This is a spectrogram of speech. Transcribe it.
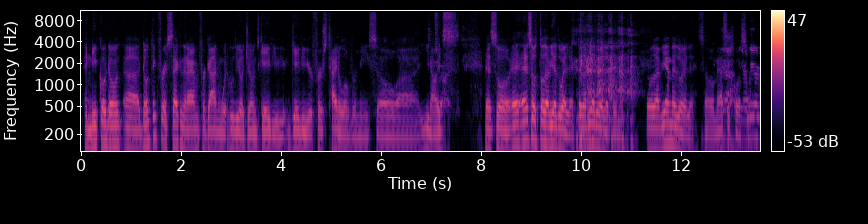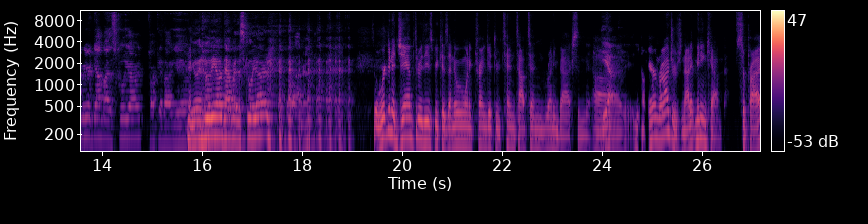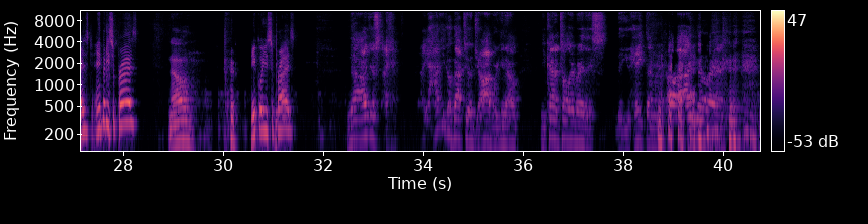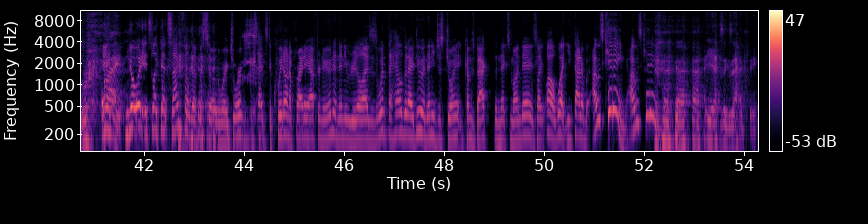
And Nico, don't uh, don't think for a second that I haven't forgotten what Julio Jones gave you. Gave you your first title over me. So uh, you know, That's it's. Right Eso, eso todavía duele, todavía duele Todavía me duele. So me hace cosa. Yeah, we, were, we were down by the schoolyard talking about you. You and Julio down by the schoolyard? so we're gonna jam through these because I know we want to try and get through 10 top 10 running backs. And uh, yeah, you know, Aaron Rodgers not at minicamp. Surprised? Anybody surprised? No. Nico, you surprised? No, I just I, I, how do you go back to a job where you know you kind of told everybody they that you hate them. Like, oh, I know, right. you know what? It's like that Seinfeld episode where George decides to quit on a Friday afternoon, and then he realizes, "What the hell did I do?" And then he just join comes back the next Monday. It's like, "Oh, what? You thought I, I was kidding? I was kidding." yes, exactly.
